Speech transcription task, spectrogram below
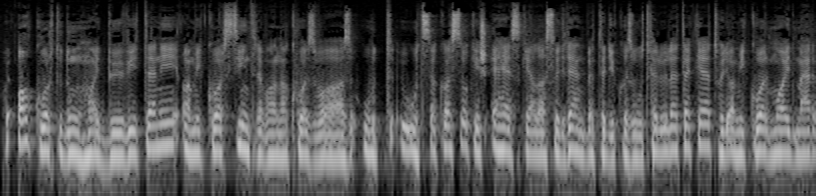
hogy akkor tudunk majd bővíteni, amikor szintre vannak hozva az út, útszakaszok, és ehhez kell az, hogy rendbe tegyük az útfelületeket, hogy amikor majd már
